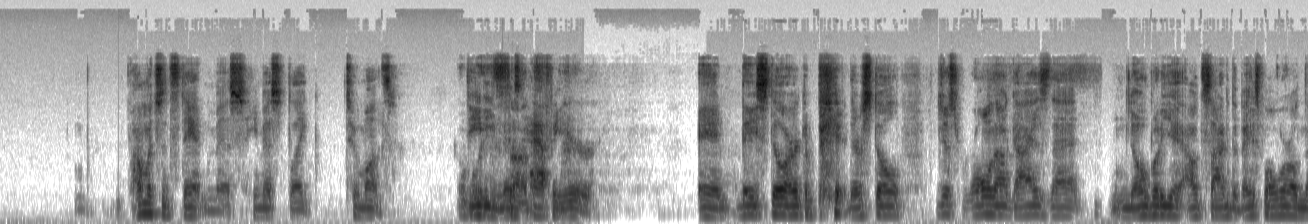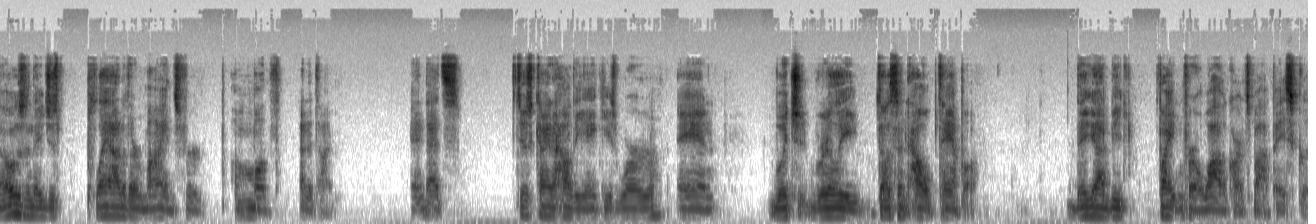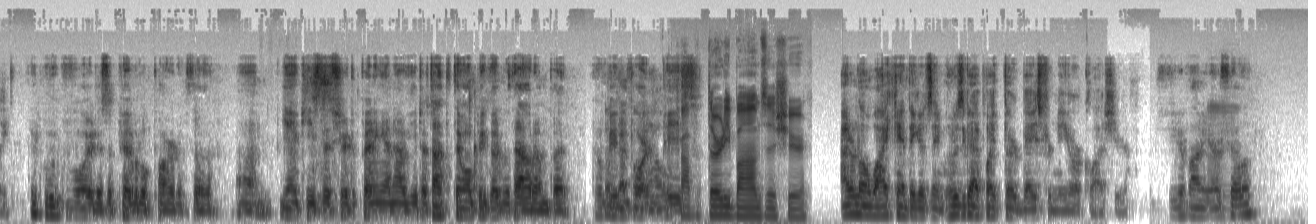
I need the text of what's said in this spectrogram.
How much did Stanton miss? He missed like two months. Oh, Didi missed half a year, and they still are comp- They're still just rolling out guys that nobody outside of the baseball world knows, and they just play out of their minds for a month at a time, and that's just kind of how the Yankees were, and which really doesn't help Tampa. They got to be fighting for a wild card spot, basically. I think Luke Voit is a pivotal part of the um, Yankees this year, depending on how he does. Not that they won't be good without him, but he'll be an important help. piece. Dropping 30 bombs this year. I don't know why I can't think of his name. Who's the guy who played third base for New York last year? Giovanny Urshela?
